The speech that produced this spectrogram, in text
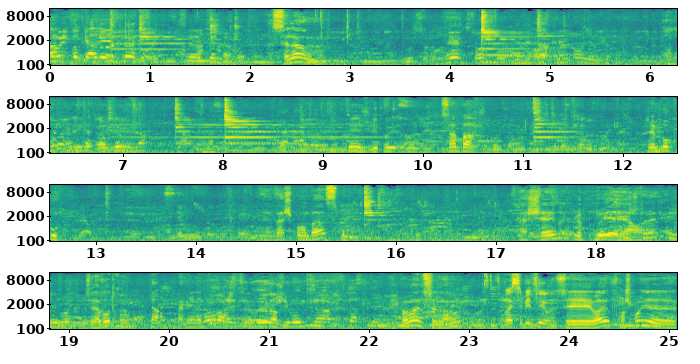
Ah oui, faut. Celle-là. hein. Sympa. J'aime beaucoup. Elle est vachement basse. La chaîne, le pneu, il a l'air. C'est la vôtre, hein Non, pas bien d'accord, bleu. C'est Pas mal celle-là. hein. Ouais, c'est bien fait, ouais. C'est ouais, franchement, il y a-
